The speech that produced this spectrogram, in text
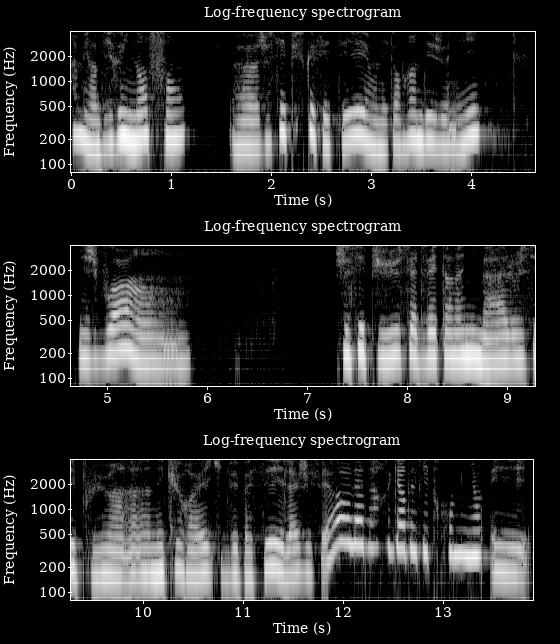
Ah, mais on dirait une enfant. Euh, je sais plus ce que c'était. On est en train de déjeuner et je vois un. Je sais plus, ça devait être un animal, je sais plus, un, écureuil qui devait passer. Et là, j'ai fait Oh là là, regarde, il est trop mignon. Et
